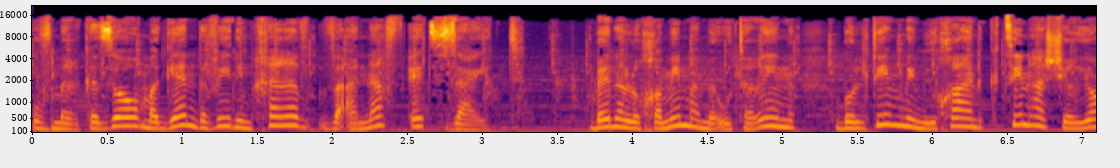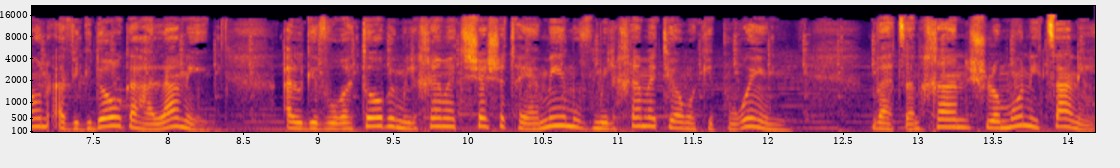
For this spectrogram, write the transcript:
ובמרכזו מגן דוד עם חרב וענף עץ זית. בין הלוחמים המעוטרים בולטים במיוחד קצין השריון אביגדור קהלני על גבורתו במלחמת ששת הימים ובמלחמת יום הכיפורים, והצנחן שלמה ניצני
